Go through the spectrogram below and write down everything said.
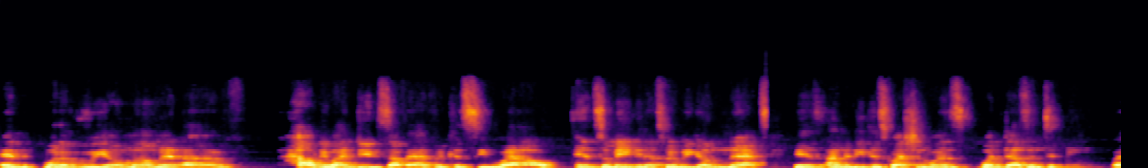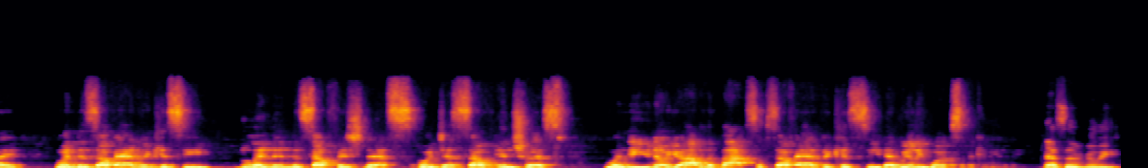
And what a real moment of how do I do self advocacy well? And so maybe that's where we go next. Is underneath his question was, what doesn't it mean, right? When does self advocacy blend into selfishness or just self interest? When do you know you're out of the box of self advocacy that really works in the community? That's a really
